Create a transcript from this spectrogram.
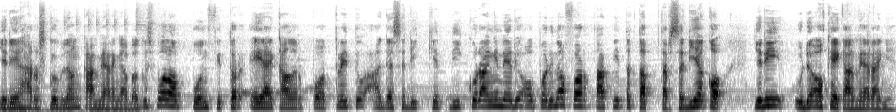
Jadi harus gue bilang kameranya bagus walaupun fitur AI color portrait itu agak sedikit dikurangin dari Oppo Reno 4 tapi tetap tersedia kok. Jadi udah oke okay kameranya.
